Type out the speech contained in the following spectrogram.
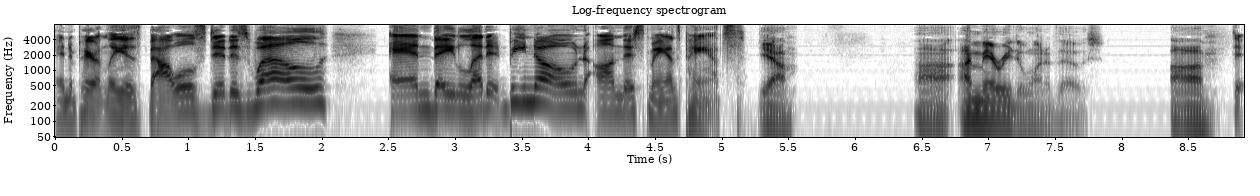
and apparently his bowels did as well. And they let it be known on this man's pants. Yeah. Uh, I'm married to one of those. Uh, D-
